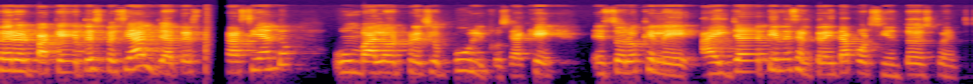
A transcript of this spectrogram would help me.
Pero el paquete especial ya te está haciendo un valor precio público, o sea que es solo que le, ahí ya tienes el 30% de descuento.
